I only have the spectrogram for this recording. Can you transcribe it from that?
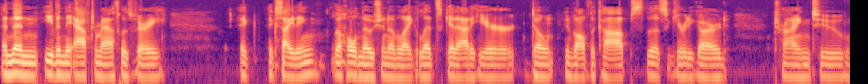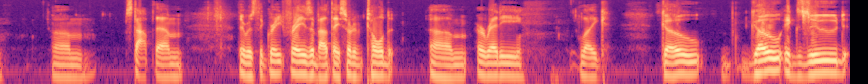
And then even the aftermath was very exciting. The Yeah. whole notion of like, let's get out of here, don't involve the cops, the security guard trying to um, stop them. There was the great phrase about they sort of told um, already, like, go, go exude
